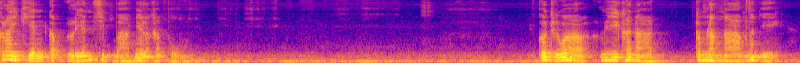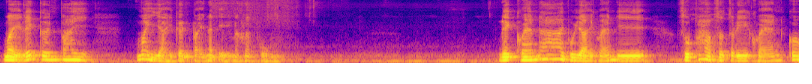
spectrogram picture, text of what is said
ใกล้เคียงกับเหรียญ10 บาทนี่แหละครับผม ก็ถือว่ามีขนาดกำลังงามนั่นเอง ไม่เล็กเกินไป ไม่ใหญ่เกินไปนั่นเองนะครับผม เด็กแขวนได้ผู้ใหญ่แขวนดี สุภาพสตรีแขวนก็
